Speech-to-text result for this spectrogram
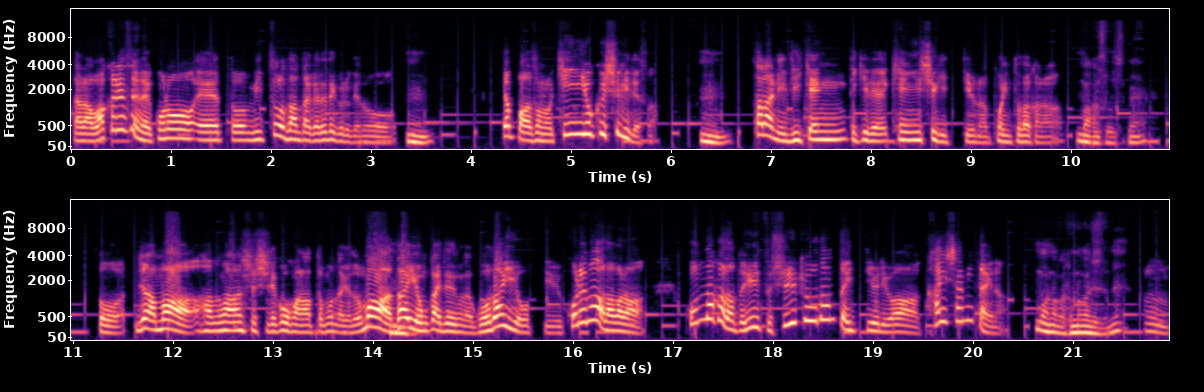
から分かりやすいね、この、えーっと3つの団体が出てくるけど、うん。やっぱその禁欲主義でさ、うん。さらに利権的で権威主義っていうのはポイントだから、まあ、そうですね。そうじゃあまあ話していこうかなと思うんだけど、まあうん第4回出てくるのは五大王っていう、これまあだから、この中だと唯一宗教団体っていうよりは会社みたいな。まあ、なんかそんな感じですよね。うん、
